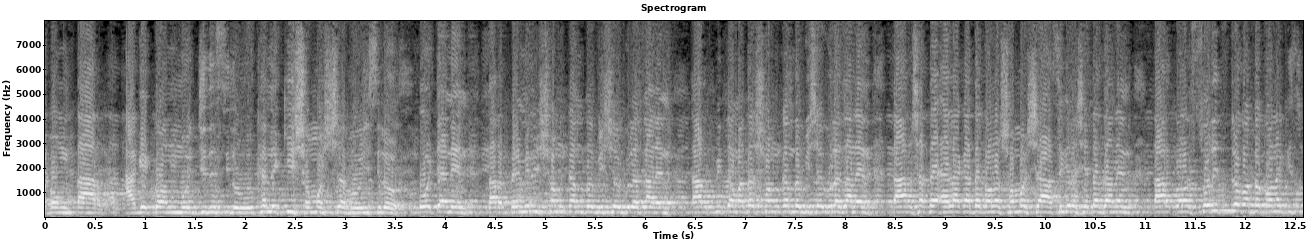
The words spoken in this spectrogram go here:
এবং তার আগে কোন মসজিদে ছিল, ওখানে কি সমস্যা হয়েছিল, ওইটা নেন। তার ফ্যামিলির সংক্রান্ত বিষয়গুলো জানেন, তার পিতামাতার সংক্রান্ত বিষয়গুলো জানেন, তার সাথে এলাকাতে কোনো সমস্যা আছে কিনা সেটা জানেন, তার কোনো চরিত্রগত কোনো কিছু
